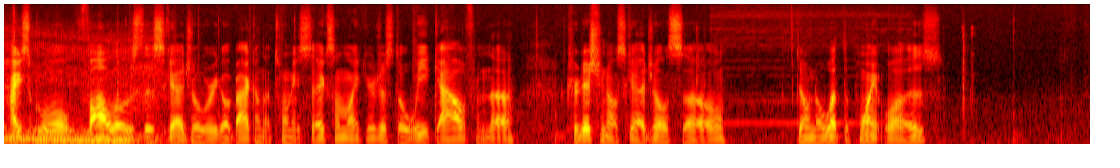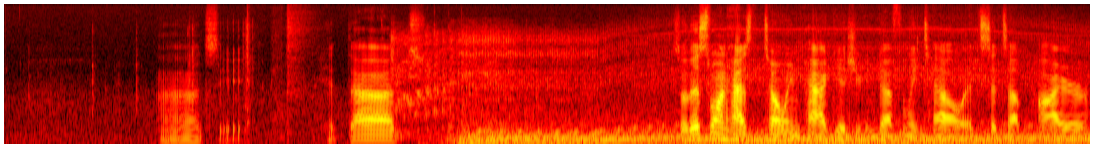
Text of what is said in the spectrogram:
high school follows this schedule where you go back on the 26th. I'm like, you're just a week out from the traditional schedule, so don't know what the point was. Uh, let's see. Hit that. So this one has the towing package. You can definitely tell it sits up higher.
